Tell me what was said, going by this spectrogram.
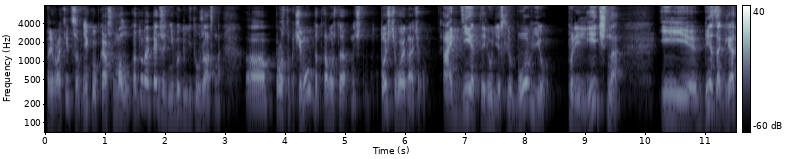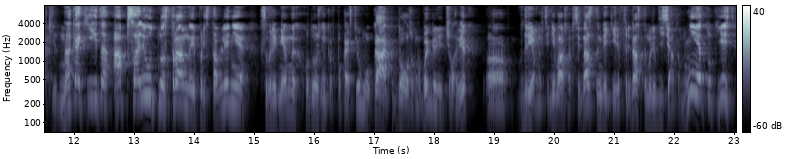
превратиться в некую кашу-малу, которая, опять же, не выглядит ужасно. Э, просто почему? Да потому что значит, то, с чего я начал. Одеты люди с любовью, прилично, и без оглядки на какие-то абсолютно странные представления современных художников по костюму, как должен выглядеть человек э, в древности, неважно, в 17 веке или в 13 или в 10. Нет, тут есть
